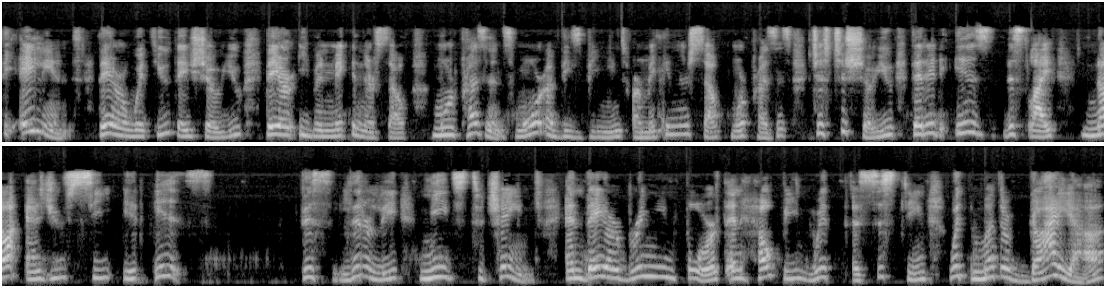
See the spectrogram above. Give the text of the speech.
the aliens. They are with you, they show you, they are even making themselves more presence. More of these beings are making themselves more presence just to show you that it is this life, not as you see it is. This literally needs to change. And they are bringing forth and helping with, assisting with Mother Gaia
